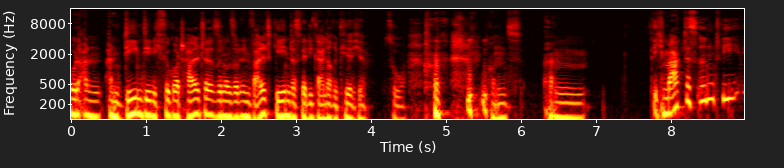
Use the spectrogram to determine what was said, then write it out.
oder an, an den, den ich für Gott halte, sondern soll in den Wald gehen, das wäre die geilere Kirche. So. Und ähm, ich mag das irgendwie,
